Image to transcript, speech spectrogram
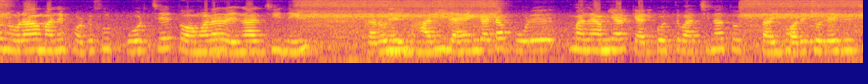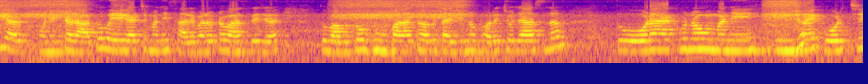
এখন ওরা মানে ফটোশ্যুট করছে তো আমার আর এনার্জি নেই। কারণ এই ভারী লেহেঙ্গাটা পরে মানে আমি আর ক্যারি করতে পারছি না তো তাই ঘরে চলে এসেছি। আর অনেকটা রাতও হয়ে গেছে মানে সাড়ে বারোটা বাজতে যায়। তো বাবুকেও ঘুম পাড়াতে হবে তাই জন্য ঘরে চলে আসলাম। তো ওরা এখনও মানে এনজয় করছে।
